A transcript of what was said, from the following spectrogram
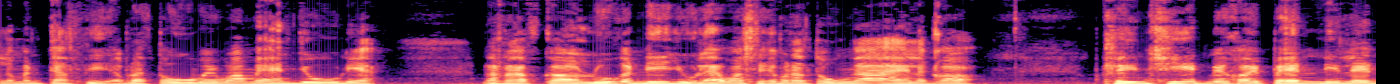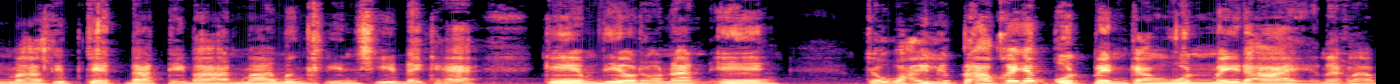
แล้วมันจะเสียประตูไหมว่าแมนยูเนี่ยนะครับ ก็รู้กันดีอยู่แล้วว่าเสียประตูง่าย แล้วก็คลีนชีตไม่ค่อยเป็นนี่เล่นมา 17 นัดที่ผ่านมามึงคลีนชีตได้แค่ เกมเดียวเท่านั้นเอง จะไหวหรือเปล่าก็ยังอดเป็นกังวลไม่ได้นะครับ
